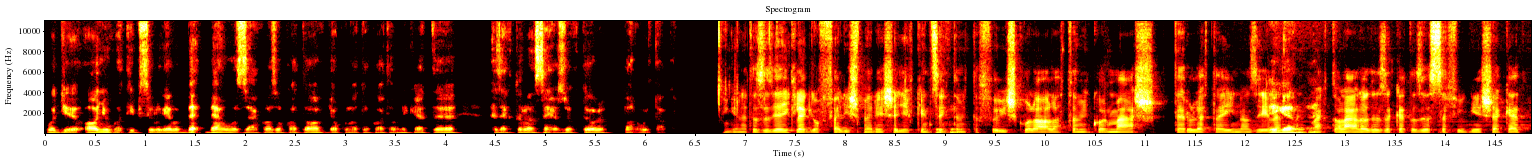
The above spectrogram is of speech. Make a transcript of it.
hogy a nyugati pszichológiába be, behozzák azokat a gyakorlatokat, amiket uh, ezektől a szerzőktől tanultak. Igen, hát ez az egyik legjobb felismerés egyébként szerintem itt a főiskola alatt, amikor más területein az életnek megtalálod ezeket az összefüggéseket.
